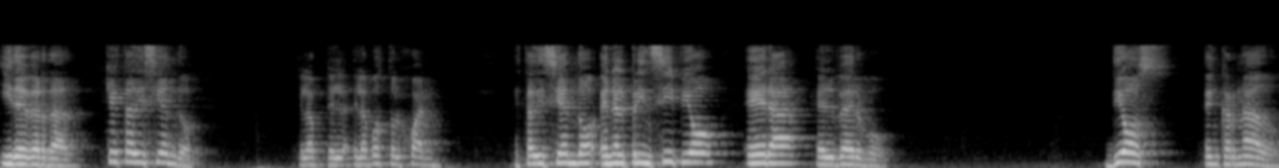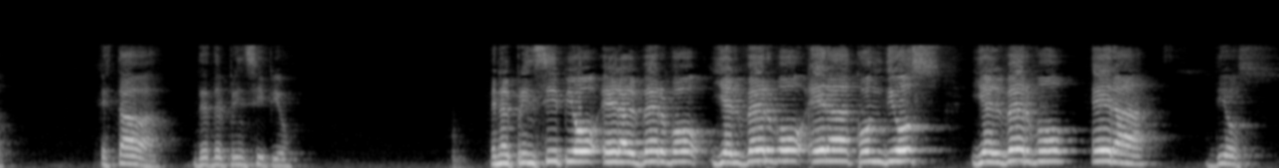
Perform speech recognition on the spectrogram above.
y de verdad. ¿Qué está diciendo el, el apóstol Juan? Está diciendo, en el principio era el verbo. Dios encarnado estaba desde el principio. En el principio era el verbo y el verbo era con Dios y el verbo era Dios.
